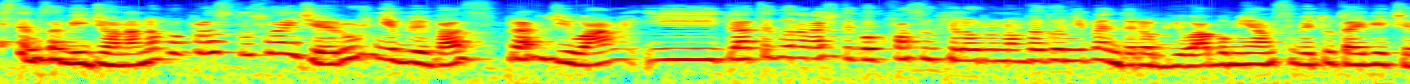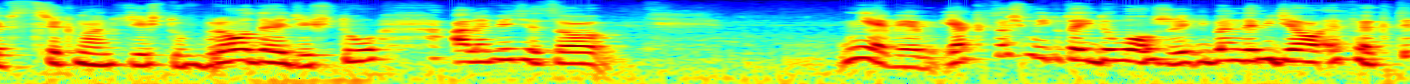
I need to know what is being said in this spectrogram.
jestem zawiedziona. No po prostu słuchajcie, różnie bywa, sprawdziłam i dlatego na razie tego kwasu hialuronowego nie będę robiła, bo miałam sobie tutaj, wiecie, wstrzyknąć gdzieś tu w brodę, gdzieś tu, ale wiecie co, nie wiem, jak ktoś mi tutaj dołoży i będę widziała efekty,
